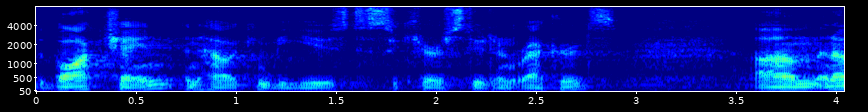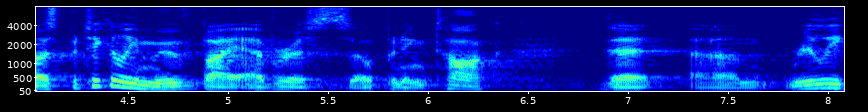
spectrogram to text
the blockchain and how it can be used to secure student records. Um, and I was particularly moved by Everest's opening talk that um, really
